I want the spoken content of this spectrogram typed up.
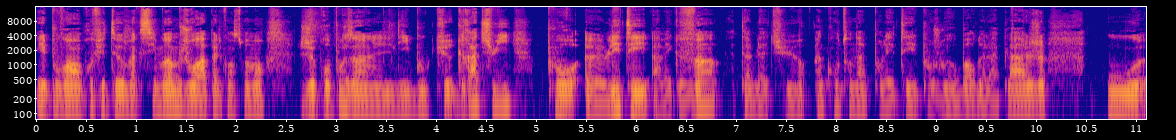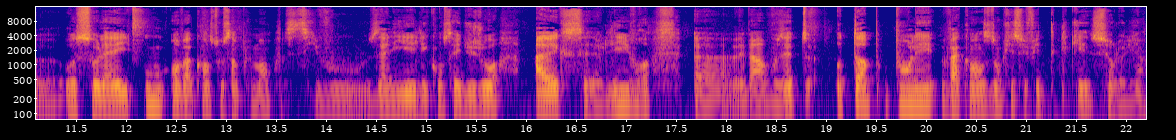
et pouvoir en profiter au maximum. Je vous rappelle qu'en ce moment, je propose un e-book gratuit pour euh, l'été avec 20 tablatures incontournables pour l'été, pour jouer au bord de la plage ou euh, au soleil ou en vacances tout simplement. Si vous alliez les conseils du jour avec ce livre, euh, eh ben, vous êtes au top pour les vacances. Donc il suffit de cliquer sur le lien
